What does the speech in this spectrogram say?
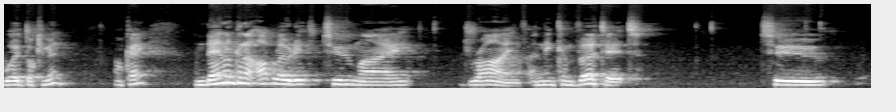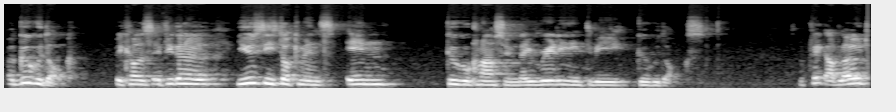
Word document. Okay, and then I'm going to upload it to my Drive and then convert it to a Google Doc. Because if you're going to use these documents in Google Classroom, they really need to be Google Docs. So click upload,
